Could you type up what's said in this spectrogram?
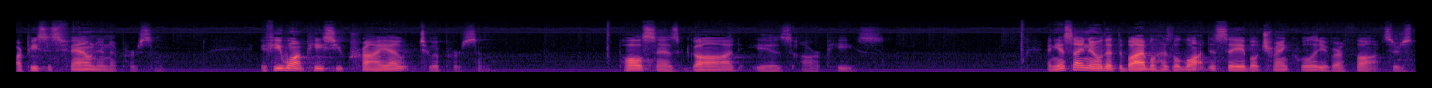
Our peace is found in a person. If you want peace, you cry out to a person. Paul says, God is our peace. And yes, I know that the Bible has a lot to say about tranquility of our thoughts. There's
